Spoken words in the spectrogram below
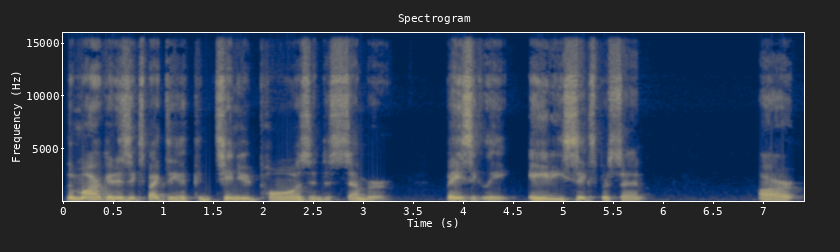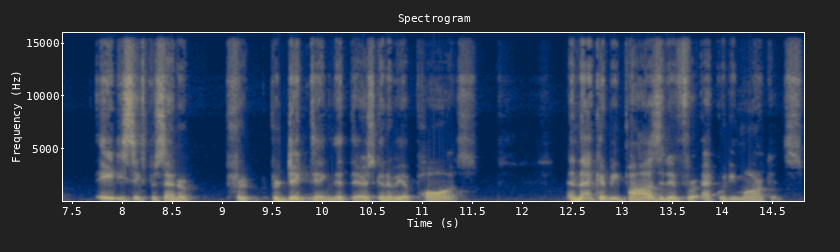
The market is expecting a continued pause in December. Basically, 86% are 86% are pr- predicting that there's going to be a pause. And that could be positive for equity markets.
